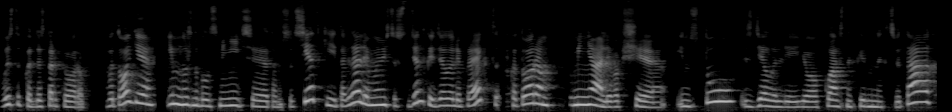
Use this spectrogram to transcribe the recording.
выставка для старперов. В итоге им нужно было сменить э, там соцсетки и так далее. Мы вместе с студенткой делали проект, в котором поменяли вообще инсту, сделали ее в классных фирменных цветах,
